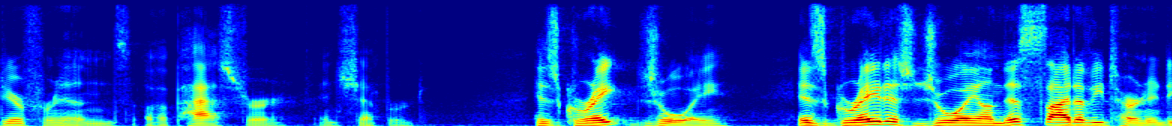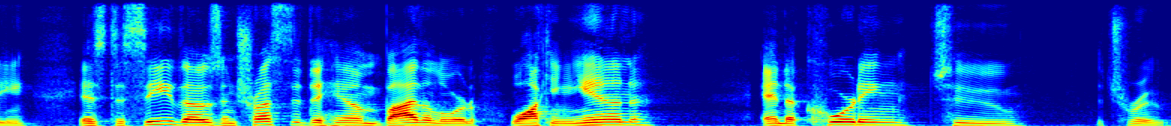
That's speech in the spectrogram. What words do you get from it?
dear friends, of a pastor and shepherd. His great joy, his greatest joy on this side of eternity, is to see those entrusted to him by the Lord walking in and according to the truth.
